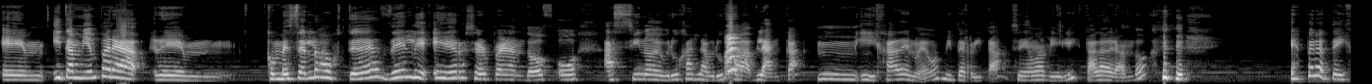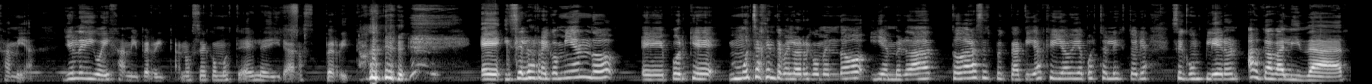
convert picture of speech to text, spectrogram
Em, y también para em, convencerlos a ustedes de leer Serpent o Asesino de Brujas, la Bruja Blanca. Mi hija, de nuevo, mi perrita, se llama Milly, está ladrando. espérate, hija mía. Yo le digo hija mi perrita, no sé cómo ustedes le dirán a su perrito. Eh, y se los recomiendo eh, porque mucha gente me lo recomendó y en verdad todas las expectativas que yo había puesto en la historia se cumplieron a cabalidad.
